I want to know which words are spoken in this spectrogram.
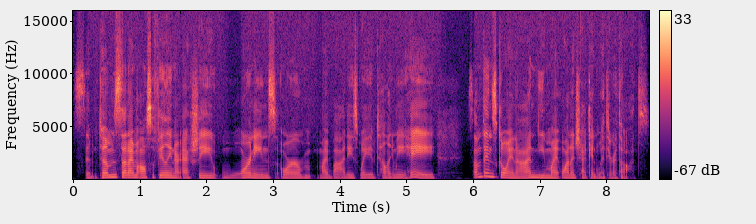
symptoms that I'm also feeling are actually warnings or my body's way of telling me, hey, something's going on. You might want to check in with your thoughts.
